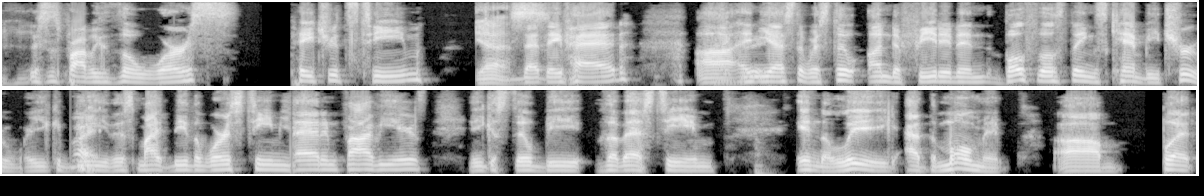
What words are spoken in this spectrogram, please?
mm-hmm. this is probably the worst Patriots team yes. that they've had. Uh, and yes they were still undefeated and both those things can be true where you could be right. this might be the worst team you had in five years and you could still be the best team in the league at the moment. Um, but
